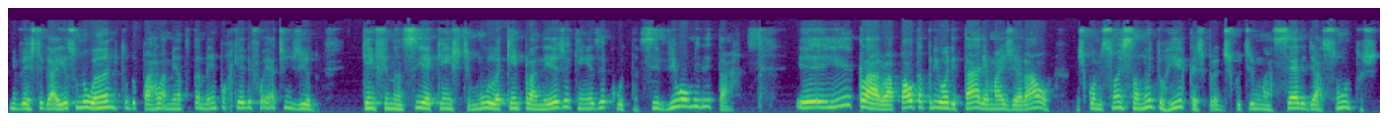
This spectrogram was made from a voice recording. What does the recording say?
investigar isso no âmbito do parlamento também, porque ele foi atingido quem financia, quem estimula, quem planeja, quem executa, civil ou militar. E, e, claro, a pauta prioritária mais geral, as comissões são muito ricas para discutir uma série de assuntos,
